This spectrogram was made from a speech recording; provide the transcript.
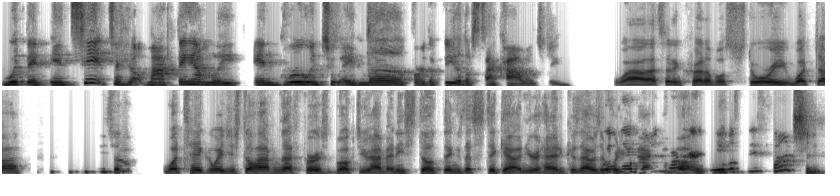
with an intent to help my family and grew into a love for the field of psychology. Wow, that's an incredible story. What uh so what takeaways you still have from that first book? Do you have any still things that stick out in your head? Because that was a well, pretty one word. Book. It was dysfunction.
